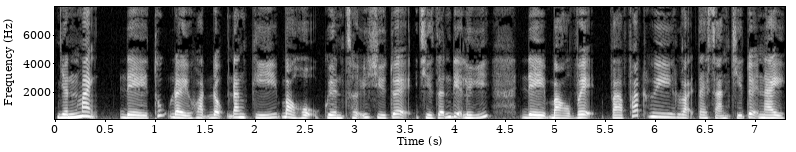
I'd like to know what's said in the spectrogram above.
Nhấn mạnh để thúc đẩy hoạt động đăng ký bảo hộ quyền sở hữu trí tuệ chỉ dẫn địa lý để bảo vệ và phát huy loại tài sản trí tuệ này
